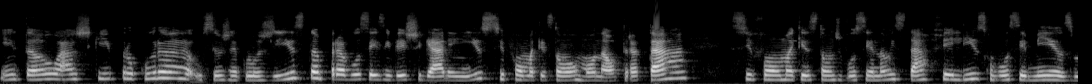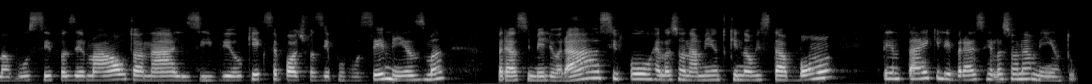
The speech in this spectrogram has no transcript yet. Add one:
Então, acho que procura o seu ginecologista para vocês investigarem isso, se for uma questão hormonal, tratar. Se for uma questão de você não estar feliz com você mesma, você fazer uma autoanálise e ver o que, que você pode fazer por você mesma para se melhorar. Se for um relacionamento que não está bom, tentar equilibrar esse relacionamento.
